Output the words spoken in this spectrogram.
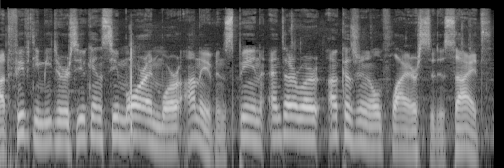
At 50 meters you can see more and more uneven spin and there were occasional flyers to the sides.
